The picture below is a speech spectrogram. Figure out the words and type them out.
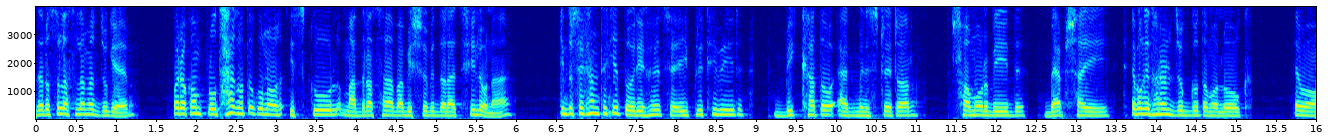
যে রসুল্লাহ সাল্লামের যুগে ওরকম প্রথাগত কোনো স্কুল, মাদ্রাসা বা বিশ্ববিদ্যালয় ছিল না। কিন্তু সেখান থেকে তৈরি হয়েছে এই পৃথিবীর বিখ্যাত অ্যাডমিনিস্ট্রেটর, সমরবিদ, ব্যবসায়ী এবং এ ধরনের যোগ্যতম লোক এবং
